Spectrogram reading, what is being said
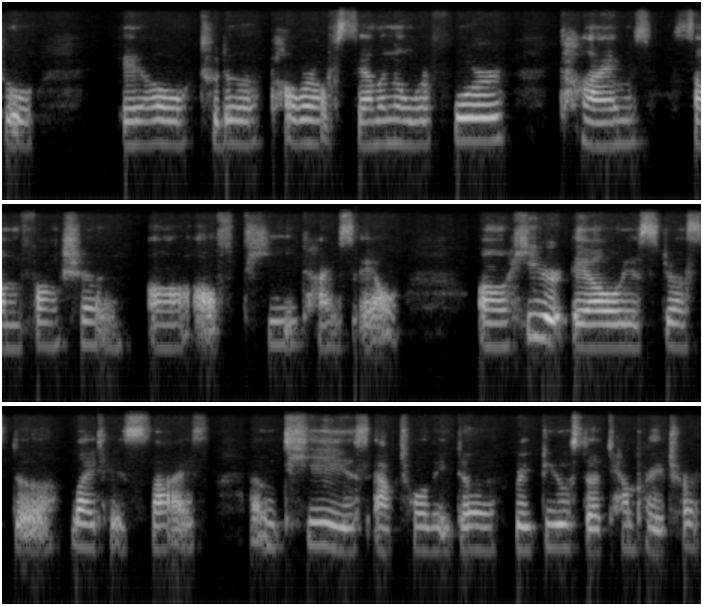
to L to the power of 7 over 4 times some function uh, of T times L. Uh, here, L is just the lattice size, and T is actually the reduced temperature,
